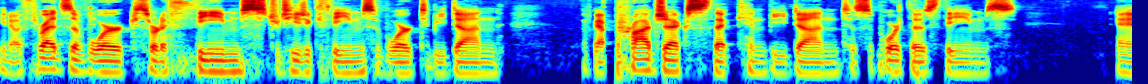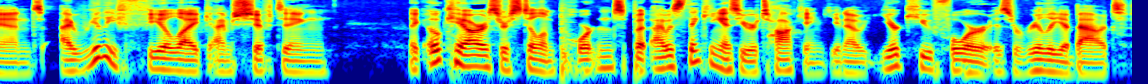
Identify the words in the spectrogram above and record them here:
you know threads of work, sort of themes, strategic themes of work to be done. I've got projects that can be done to support those themes, and I really feel like I'm shifting. Like OKRs are still important, but I was thinking as you were talking, you know, your Q4 is really about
